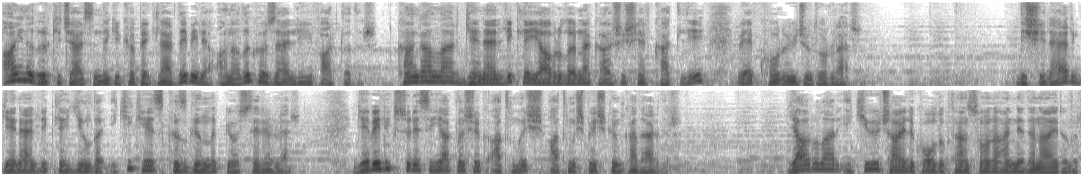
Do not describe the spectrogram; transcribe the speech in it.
Aynı ırk içerisindeki köpeklerde bile analık özelliği farklıdır. Kangallar genellikle yavrularına karşı şefkatli ve koruyucudurlar. Dişiler genellikle yılda iki kez kızgınlık gösterirler. Gebelik süresi yaklaşık 60-65 gün kadardır. Yavrular 2-3 aylık olduktan sonra anneden ayrılır.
